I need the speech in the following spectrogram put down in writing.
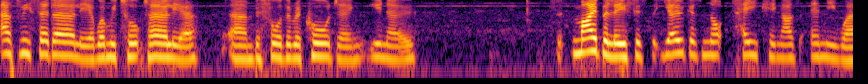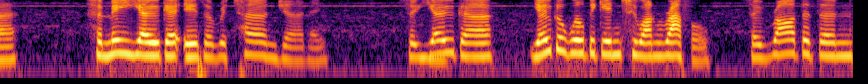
as we said earlier, when we talked earlier um, before the recording, you know, my belief is that yoga is not taking us anywhere. For me, yoga is a return journey. So mm. yoga, yoga will begin to unravel. So rather than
